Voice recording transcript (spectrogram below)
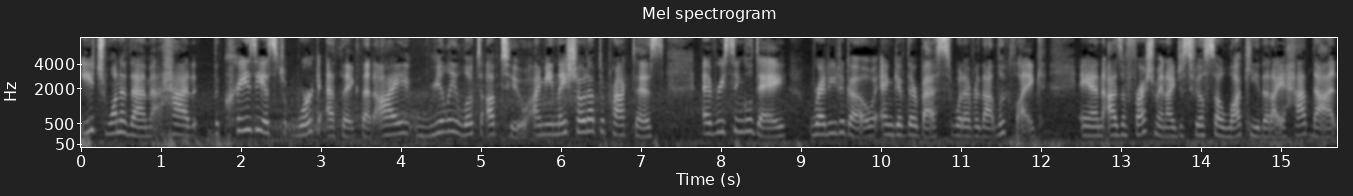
each one of them had the craziest work ethic that I really looked up to. I mean, they showed up to practice every single day, ready to go and give their best, whatever that looked like. And as a freshman, I just feel so lucky that I had that,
